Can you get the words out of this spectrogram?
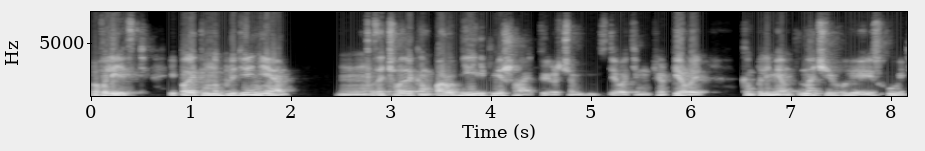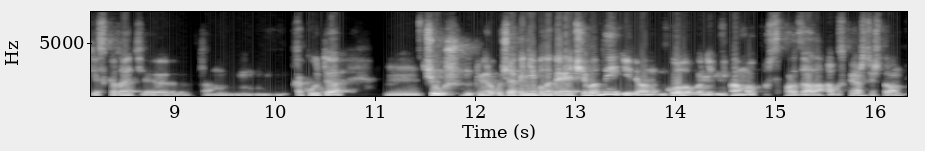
в лесть. И поэтому наблюдение за человеком пару дней не помешает, прежде чем сделать ему, например, первый комплимент. Иначе вы рискуете сказать э, какую-то чушь. Например, у человека не было горячей воды, или он голову не, не помыл после спортзала, а вы скажете, что он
